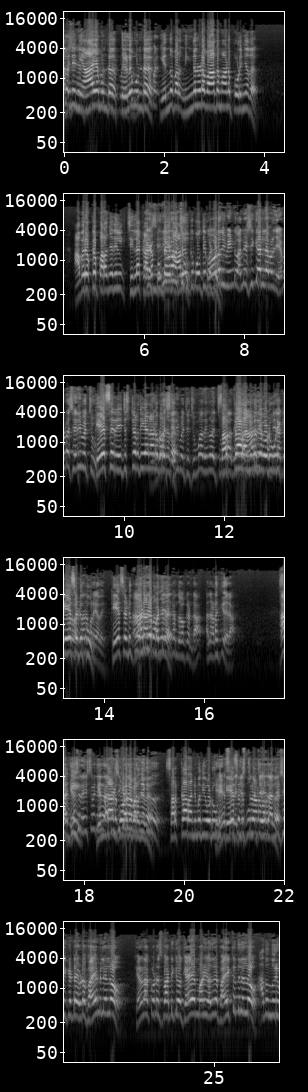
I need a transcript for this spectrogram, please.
അതിന് ന്യായമുണ്ട് തെളിവുണ്ട് എന്ന് പറ നിങ്ങളുടെ വാദമാണ് പൊളിഞ്ഞത്. അവരൊക്കെ പറഞ്ഞതിൽ ചില കഴമ്പുണ്ട് ശരി എന്ന് ഇവിടെ വെച്ചു. ആളുകൾക്ക് ബോധ്യപ്പെട്ടു. വീണ്ടും അന്വേഷിക്കാനല്ല പറഞ്ഞു. എവിടെ ശരി വെച്ചു? കേസ് രജിസ്റ്റർ ചെയ്യാനാണ് പറഞ്ഞത്. ശരി വെച്ചു? ചുമ്മാ നിങ്ങൾ സർക്കാർ അനുമതിയോടുകൂടി കേസ് എടുക്കൂ. കേസ് എടുക്കൂ എന്നാണ് പറഞ്ഞത്. നോക്കണ്ട? അത് നടക്കുകയല്ല. എന്താണ് കോടതി പറഞ്ഞത്. സർക്കാർ അനുമതിയോടുകൂടി കേസ് എടുക്കുമെന്നാണ് അന്വേഷിക്കട്ടെ. ഇവിടെ ഭയമില്ലല്ലോ കേരള കോൺഗ്രസ് പാർട്ടിക്കോ കെ എം മാണിയോ അതിനെ ഭയക്കുന്നില്ലല്ലോ. അതൊന്നും ഒരു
